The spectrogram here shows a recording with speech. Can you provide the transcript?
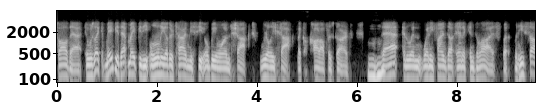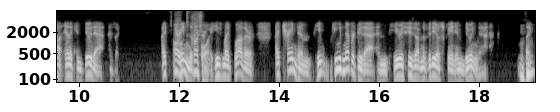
saw that, it was like maybe that might be the only other time you see Obi Wan shocked, really shocked, like caught off his guard. Mm-hmm. That and when when he finds out Anakin's alive. But when he saw Anakin do that, I was like, I Oh, trained it's this crushing. boy. He's my brother. I trained him. He he would never do that. And here he sees on the video screen him doing that. Like,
